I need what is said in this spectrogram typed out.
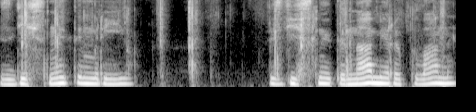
здійснити мрію, здійснити наміри, плани.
